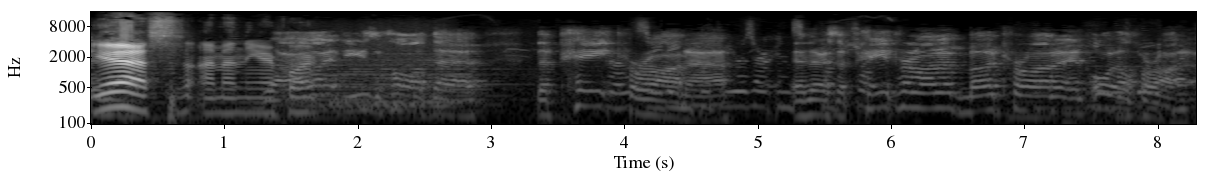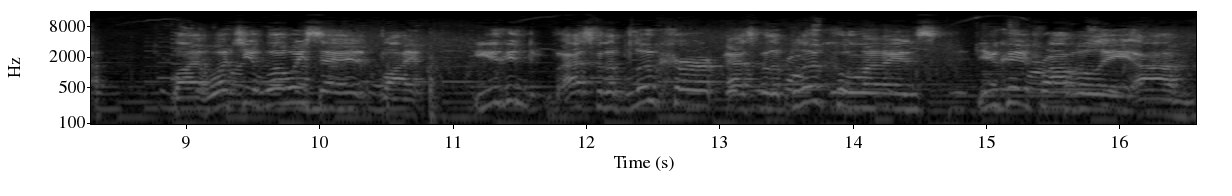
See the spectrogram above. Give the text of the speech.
Yes, I'm in the Yeah, airport. I like to use call it the the paint Proceeding piranha. And there's the paint piranha, mud piranha, and oil piranha. Like what you what we said, like you can as for the blue cur as for the blue coins, you could probably um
